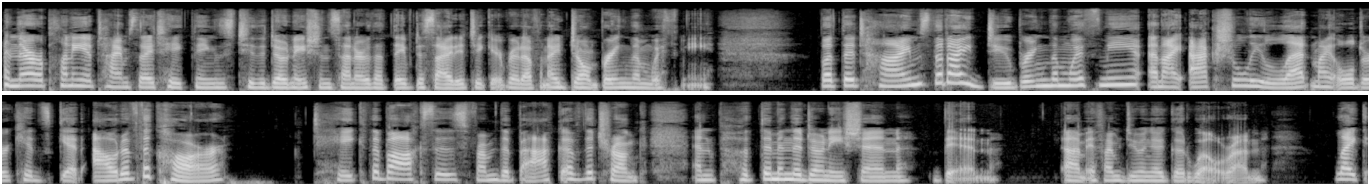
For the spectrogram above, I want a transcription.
And there are plenty of times that I take things to the donation center that they've decided to get rid of and I don't bring them with me. But the times that I do bring them with me and I actually let my older kids get out of the car, take the boxes from the back of the trunk, and put them in the donation bin um, if I'm doing a Goodwill run. Like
